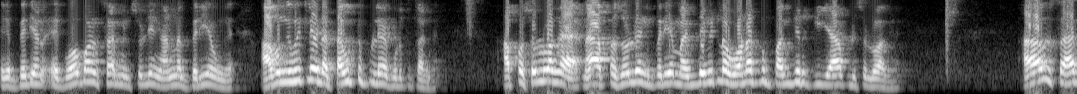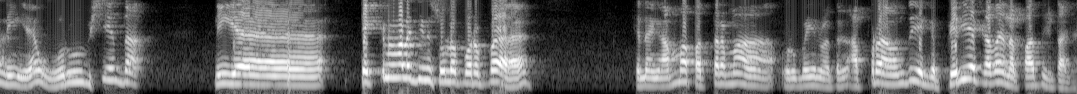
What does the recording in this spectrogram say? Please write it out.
எங்க பெரிய கோபாலசாமின்னு சொல்லி எங்கள் அண்ணன் பெரியவங்க அவங்க வீட்டில் என்னை தவிட்டு பிள்ளையை கொடுத்துட்டாங்க. அப்போ சொல்லுவாங்க நான் அப்போ சொல்லுவேன் எங்கள் பெரியம்மா இந்த வீட்டில் உனக்கும் பங்கு இருக்கியா அப்படி சொல்லுவாங்க. அதாவது சார் நீங்கள் ஒரு விஷயந்தான் நீங்கள் டெக்னாலஜின்னு சொல்ல போகிறப்ப என்னை எங்கள் அம்மா பத்திரமா ஒரு பையன் வளர்த்தாங்க. அப்புறம் வந்து எங்கள் பெரிய அக்கா தான் என்னை பார்த்துக்கிட்டாங்க.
